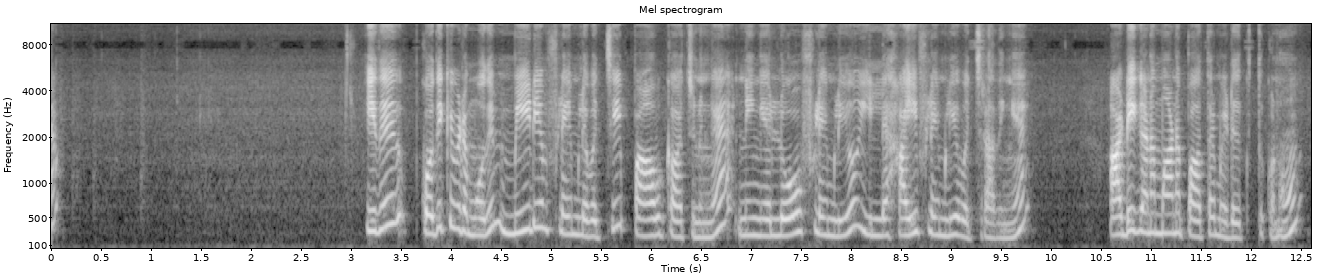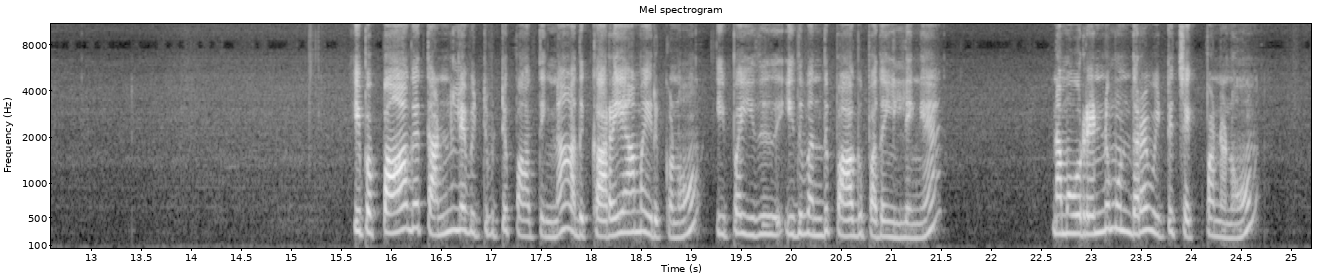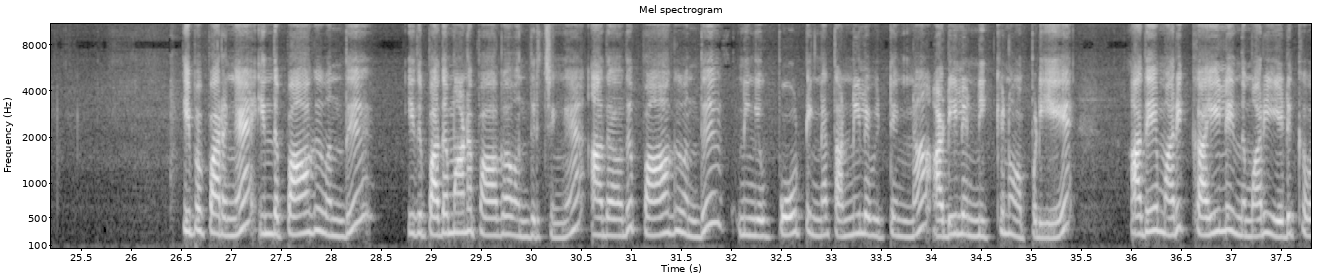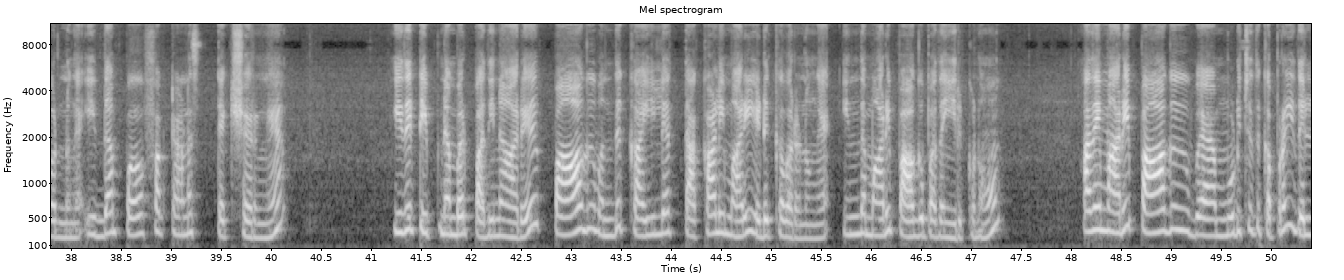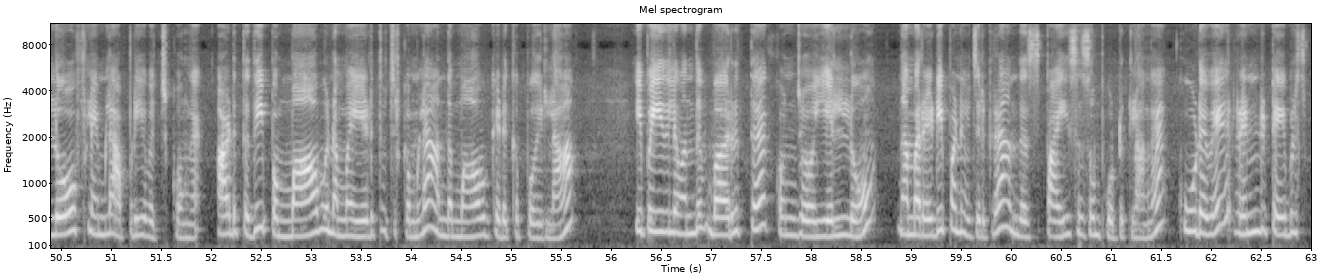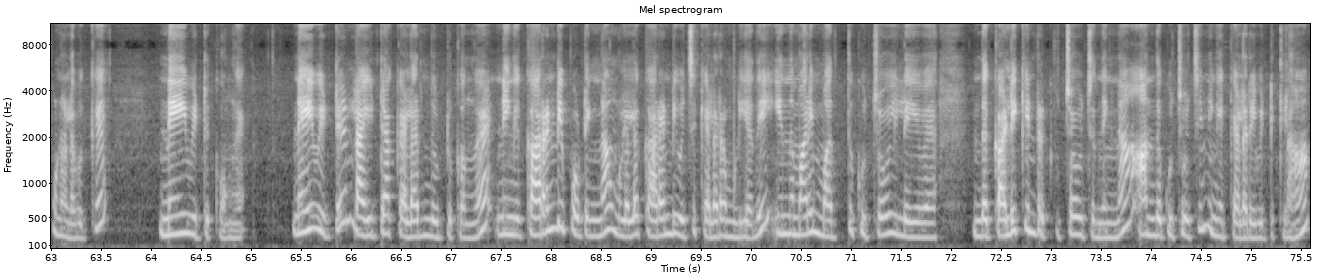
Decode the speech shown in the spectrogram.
இது கொதிக்க விடும் போது மீடியம் ஃப்ளேமில் வச்சு பாவு காய்ச்சணுங்க. நீங்கள் லோ ஃப்ளேம்லேயோ இல்லை ஹை ஃப்ளேம்லேயோ வச்சிடாதீங்க. அடிகனமான பாத்திரம் எடுத்துக்கணும். இப்போ பாகை தண்ணியில் விட்டு விட்டு பார்த்திங்கன்னா அது கரையாமல் இருக்கணும். இப்போ இது இது வந்து பாகு பதம் இல்லைங்க. நம்ம ஒரு ரெண்டு மூணு தடவை விட்டு செக் பண்ணணும். இப்போ பாருங்கள் இந்த பாகு வந்து இது பதமான பாகாக வந்துருச்சுங்க. அதாவது பாகு வந்து நீங்கள் போட்டிங்கன்னா தண்ணியில் விட்டிங்கன்னா அடியில் நிற்கணும் அப்படியே. அதே மாதிரி கையில் இந்த மாதிரி எடுக்க வரணுங்க. இதுதான் பர்ஃபெக்டான டெக்ஸ்சருங்க இது டிப் நம்பர் பதினாறு. பாகு வந்து கையில் தக்காளி மாதிரி எடுக்க வரணுங்க. இந்த மாதிரி பாகு பதம் இருக்கணும். அதே மாதிரி பாகு முடிச்சதுக்கப்புறம் இது லோ ஃப்ளேமில் அப்படியே வச்சுக்கோங்க. அடுத்தது இப்போ மாவு நம்ம எடுத்து வச்சுருக்கோம்ல அந்த மாவுக்கு எடுக்க போயிடலாம். இப்போ இதில் வந்து வறுத்த கொஞ்சம் எள்ளும் நம்ம ரெடி பண்ணி வச்சுருக்கிற அந்த ஸ்பைசஸும் போட்டுக்கலாங்க. கூடவே ரெண்டு டேபிள் ஸ்பூன் அளவுக்கு நெய் விட்டுக்கோங்க. நெய் விட்டு லைட்டாக கிளர்ந்து விட்டுக்கோங்க. நீங்கள் கரண்டி போட்டிங்கன்னா உங்களால் கரண்டி வச்சு கிளற முடியாது. இந்த மாதிரி மத்து குச்சோ இல்லை இந்த களிக்கின்ற குச்சோ வச்சுருந்திங்கன்னா அந்த குச்சோ வச்சு நீங்கள் கிளறி விட்டுக்கலாம்.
